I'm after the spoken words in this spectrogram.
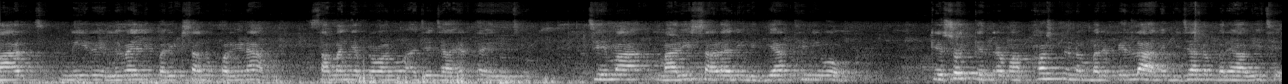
માર્ચની લેવાયેલી પરીક્ષાનું પરિણામ સામાન્ય પ્રવાહનું આજે જાહેર થયેલું છે. જેમાં મારી શાળાની વિદ્યાર્થિનીઓ કેશોદ કેન્દ્રમાં ફર્સ્ટ નંબરે, પહેલાં અને બીજા નંબરે આવી છે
